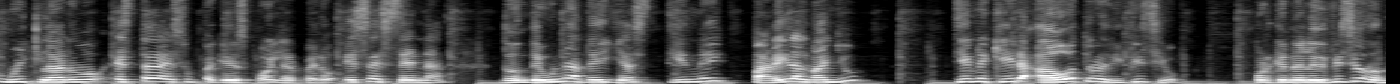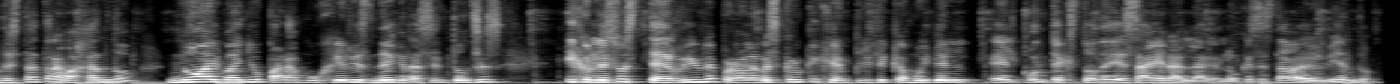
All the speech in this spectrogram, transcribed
muy claro, esta es un pequeño spoiler, pero esa escena donde una de ellas tiene, para ir al baño, tiene que ir a otro edificio, porque en el edificio donde está trabajando no hay baño para mujeres negras. Entonces, híjole, eso es terrible, pero a la vez creo que ejemplifica muy bien el contexto de esa era, lo que se estaba viviendo.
